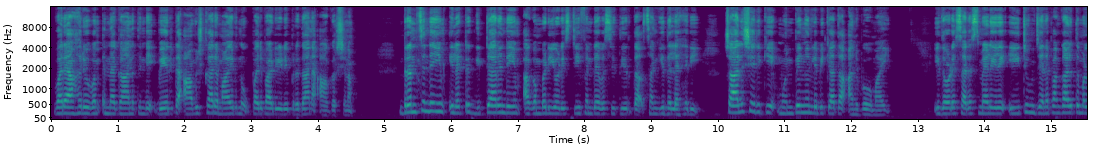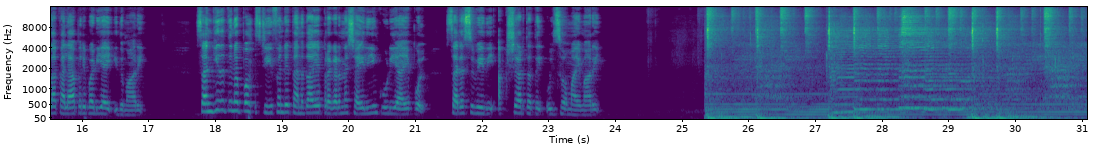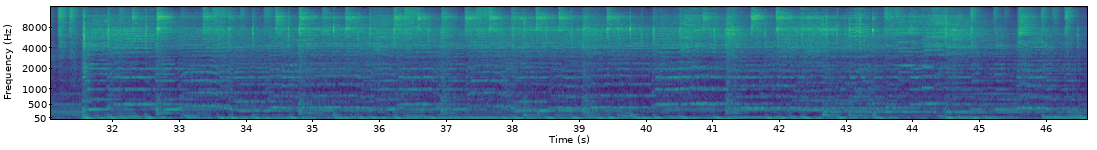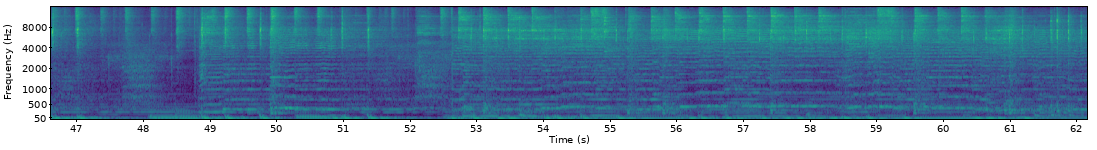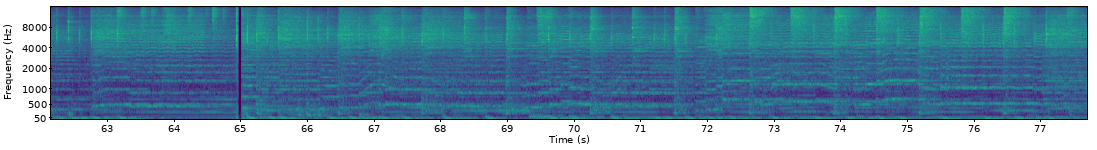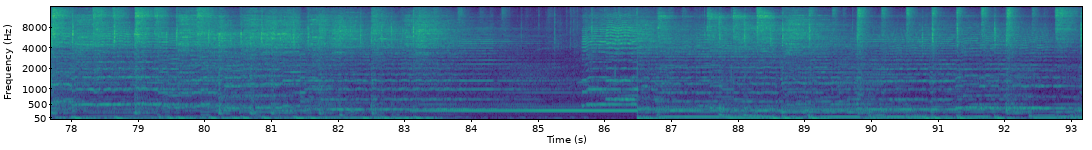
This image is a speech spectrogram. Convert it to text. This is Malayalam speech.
വരാഹരൂപം എന്ന ഗാനത്തിന്റെ വേറിട്ട ആവിഷ്കാരമായിരുന്നു പരിപാടിയുടെ പ്രധാന ആകർഷണം. ഡ്രംസിന്റെയും ഇലക്ട്രിക് ഗിറ്റാറിന്റെയും അകമ്പടിയോടെ സ്റ്റീഫൻ ദേവസി തീർത്ത സംഗീത ലഹരി ചാലിശ്ശേരിക്ക് മുൻപെങ്ങും ലഭിക്കാത്ത അനുഭവമായി. ഇതോടെ സരസ്മേളയിലെ ഏറ്റവും ജനപങ്കാളിത്തമുള്ള കലാപരിപാടിയായി ഇത് മാറി. സംഗീതത്തിനൊപ്പം സ്റ്റീഫന്റെ തനതായ പ്രകടന ശൈലിയും കൂടിയായപ്പോൾ സരസ്വേദി അക്ഷരാർത്ഥത്തിൽ ഉത്സവമായി മാറി.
